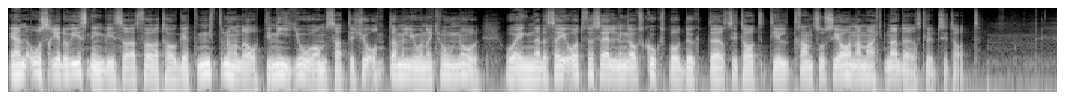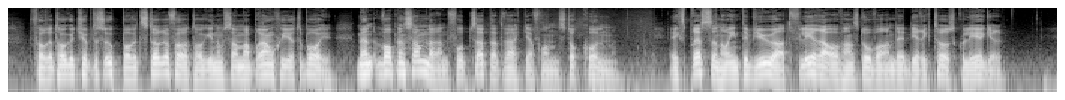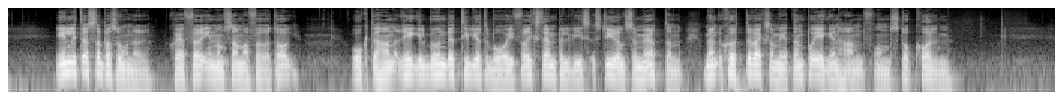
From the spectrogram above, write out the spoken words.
En årsredovisning visar att företaget 1989 omsatte 28 miljoner kronor och ägnade sig åt försäljning av skogsprodukter citat till transoceana marknader. Slutcitat. Företaget köptes upp av ett större företag inom samma bransch i Göteborg, men vapensamlaren fortsatte att verka från Stockholm. Expressen har intervjuat flera av hans dåvarande direktörskollegor. Enligt dessa personer, chefer inom samma företag, åkte han regelbundet till Göteborg för exempelvis styrelsemöten men skötte verksamheten på egen hand från Stockholm.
